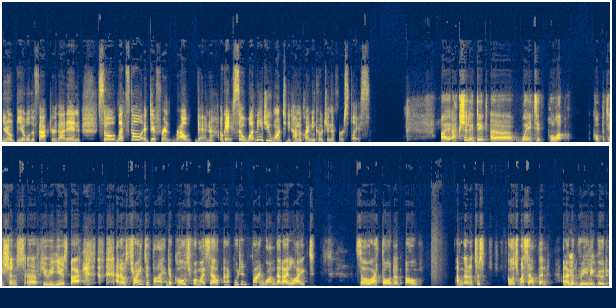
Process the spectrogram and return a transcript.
you know, be able to factor that in. So let's go a different different route then. Okay, so what made you want to become a climbing coach in the first place? I actually did a weighted pull up competitions a few years back. and I was trying to find a coach for myself, and I couldn't find one that I liked. So I thought, that, oh, I'm going to just coach myself then. And mm-hmm. I got really good,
